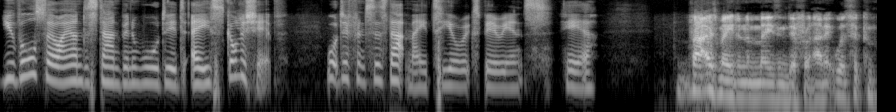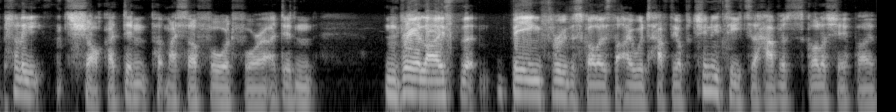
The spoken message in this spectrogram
You've also, I understand, been awarded a scholarship. What difference has that made to your experience here? That has made an amazing difference, and it was a complete shock. I didn't put myself forward for it. I didn't realize that being through the scholars that I would have the opportunity to have a scholarship. I,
